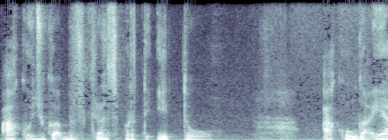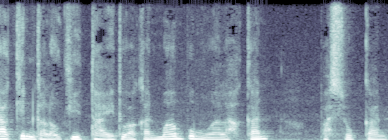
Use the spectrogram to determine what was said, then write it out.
Aku juga berpikiran seperti itu. Aku nggak yakin kalau kita itu akan mampu mengalahkan pasukan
